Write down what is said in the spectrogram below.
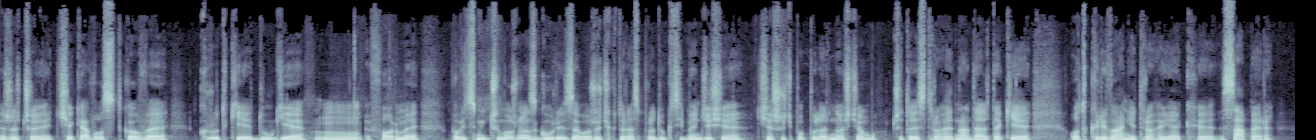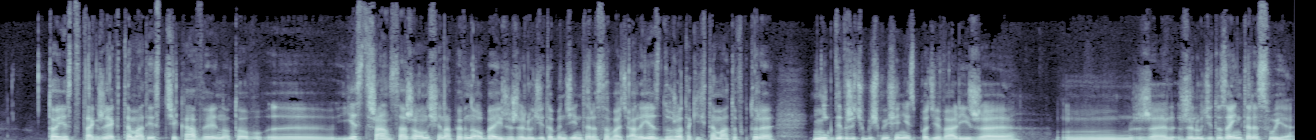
rzeczy ciekawostkowe, krótkie, długie mm, formy. Powiedz mi, czy można z góry założyć, która z produkcji będzie się cieszyć popularnością? Czy to jest trochę nadal takie odkrywanie, trochę jak saper? to jest tak, że jak temat jest ciekawy, no to y, jest szansa, że on się na pewno obejrzy, że ludzi to będzie interesować, ale jest dużo takich tematów, które nigdy w życiu byśmy się nie spodziewali, że, mm, że, że ludzi to zainteresuje.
